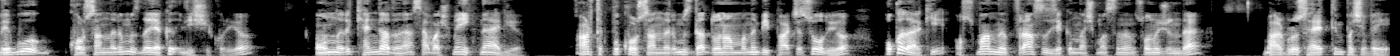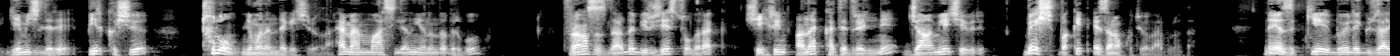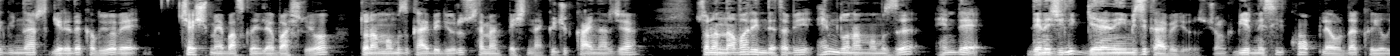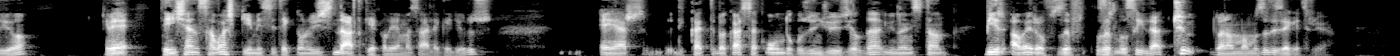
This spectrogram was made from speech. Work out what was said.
ve bu korsanlarımızla yakın ilişki kuruyor. Onları kendi adına savaşmaya ikna ediyor. Artık bu korsanlarımız da donanmanın bir parçası oluyor. O kadar ki Osmanlı-Fransız yakınlaşmasının sonucunda Barbaros Hayrettin Paşa ve gemicileri bir kışı Toulon limanında geçiriyorlar. Hemen Marsilya'nın yanındadır bu. Fransızlar da bir jest olarak şehrin ana katedralini camiye çevirip Beş vakit ezan okutuyorlar burada. Ne yazık ki böyle güzel günler geride kalıyor ve Çeşme baskınıyla başlıyor. Donanmamızı kaybediyoruz hemen peşinden. Küçük Kaynarca. Sonra Navarin'de tabii hem donanmamızı hem de denecilik geleneğimizi kaybediyoruz. Çünkü bir nesil komple orada kıyılıyor. Ve değişen savaş gemisi teknolojisini de artık yakalayamaz hale geliyoruz. Eğer dikkatli bakarsak 19. yüzyılda Yunanistan bir Averov zırhlısıyla tüm donanmamızı dize getiriyor.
